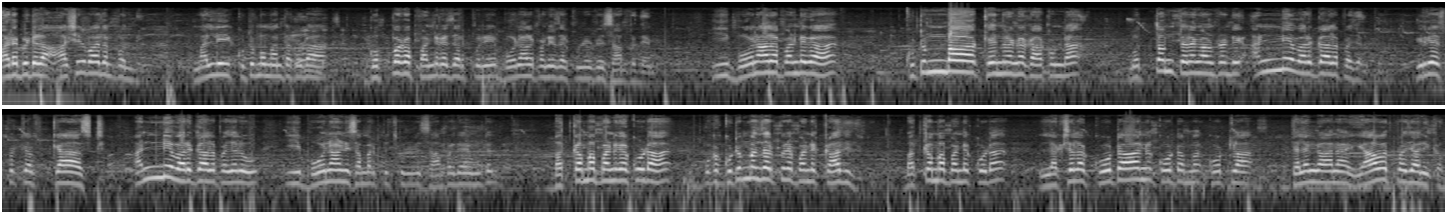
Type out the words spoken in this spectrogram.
ఆడబిడ్డల ఆశీర్వాదం పొంది మళ్ళీ కుటుంబం అంతా కూడా గొప్పగా పండుగ జరుపుకునే బోనాల పండుగ జరుపుకునేటువంటి సాంప్రదాయం. ఈ బోనాల పండుగ కుటుంబ కేంద్రంగా కాకుండా మొత్తం తెలంగాణ ఉన్నటువంటి అన్ని వర్గాల ప్రజలు ఇర్రెస్పెక్ట్ ఆఫ్ క్యాస్ట్ అన్ని వర్గాల ప్రజలు ఈ బోనాన్ని సమర్పించుకునే సాంప్రదాయం ఉంటుంది. బతుకమ్మ పండుగ కూడా ఒక కుటుంబం జరుపుకునే పండుగ కాదు ఇది. బతుకమ్మ పండుగ కూడా లక్షల కోటాను కోట కోట్ల తెలంగాణ యావత్ ప్రజానికం.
